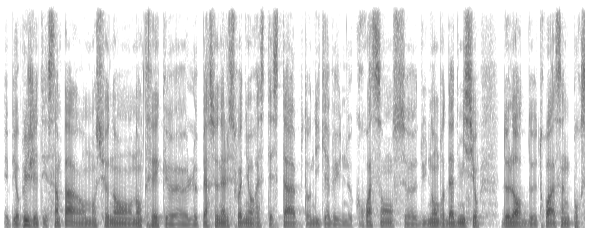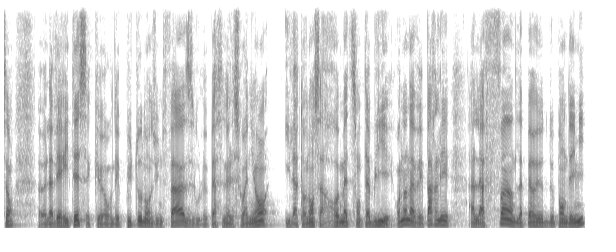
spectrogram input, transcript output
Et puis en plus, été sympa en mentionnant en entrée que le personnel soignant restait stable, tandis qu'il y avait une croissance euh, du nombre d'admissions de l'ordre de 3 à 5% euh, La vérité, c'est qu'on est plutôt dans une phase où le personnel soignant il a tendance à remettre son tablier. On en avait parlé à la fin de la période de pandémie,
